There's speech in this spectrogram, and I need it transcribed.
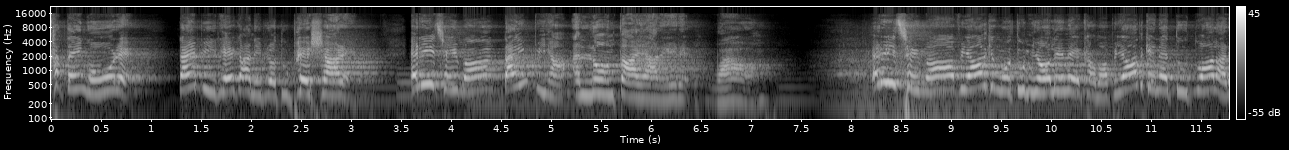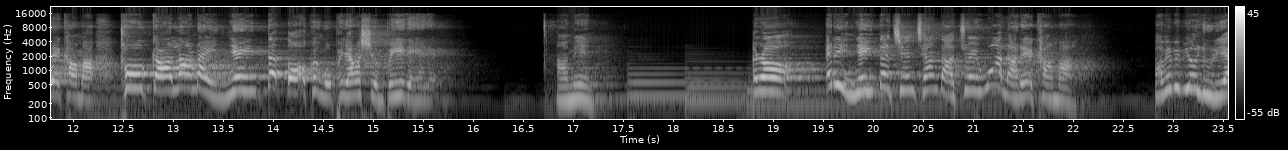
ခတ်သိမ်းကိုတဲ့တိုင်းပြည်ထဲကနေပြီးတော့ तू ဖယ်ရှားတယ်အဲ့ဒီအချိန်မှာတိုင်းပြည်ဟာအလွန်ตายရတယ်တဲ့ဝေါအဲ့ဒီအချိန်မှာဘုရားသခင်ကို तू မျောလင်းတဲ့အခါမှာဘုရားသခင်နဲ့ तू သွားလာတဲ့အခါမှာထိုကာလ၌ငြိမ်သက်သောအခွင့်ကိုဘုရားရှင်ပေးတယ်တဲ့ အာမင်အဲ့တော့အဲ့ဒီငြိမ်သက်ခြင်းချမ်းသာကြွယ်ဝလာတဲ့အခါမှာဘာပဲပြောလူတွေက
